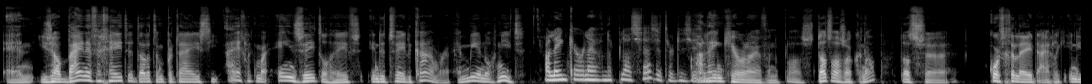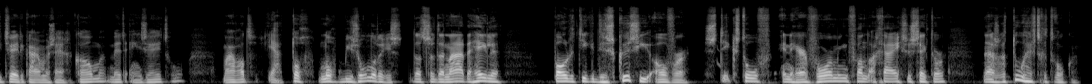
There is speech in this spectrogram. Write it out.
En je zou bijna vergeten dat het een partij is die eigenlijk maar één zetel heeft in de Tweede Kamer. En meer nog niet. Alleen Caroline van der Plas hè, zit er dus in. Alleen Caroline van der Plas. Dat was al knap. Dat ze kort geleden eigenlijk in die Tweede Kamer zijn gekomen met één zetel. Maar wat ja, toch nog bijzonderder is, dat ze daarna de hele politieke discussie over stikstof en hervorming van de agrarische sector naar zich toe heeft getrokken.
